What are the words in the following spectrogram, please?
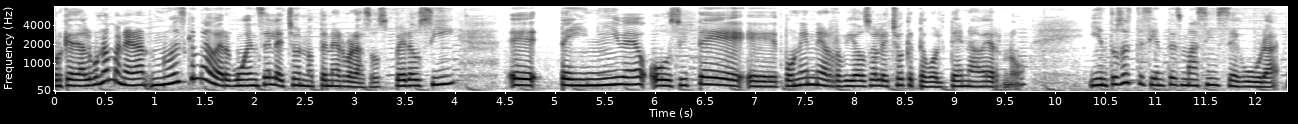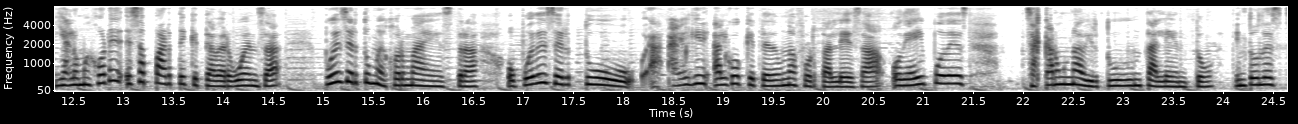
Porque de alguna manera no es que me avergüence el hecho de no tener brazos, pero sí eh, te inhibe o sí te eh, pone nervioso el hecho de que te volteen a ver, ¿no? Y entonces te sientes más insegura y a lo mejor e- esa parte que te avergüenza puede ser tu mejor maestra o puede ser tu alguien, algo que te dé una fortaleza o de ahí puedes sacar una virtud, un talento. Entonces,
